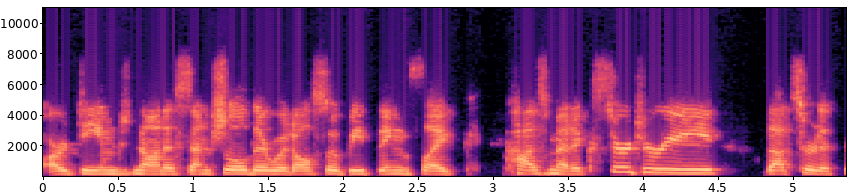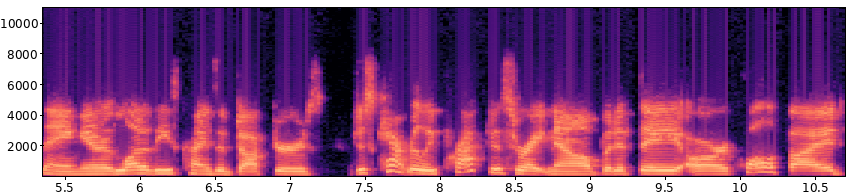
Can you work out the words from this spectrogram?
are deemed non essential. There would also be things like cosmetic surgery, that sort of thing. You know, a lot of these kinds of doctors just can't really practice right now, but if they are qualified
